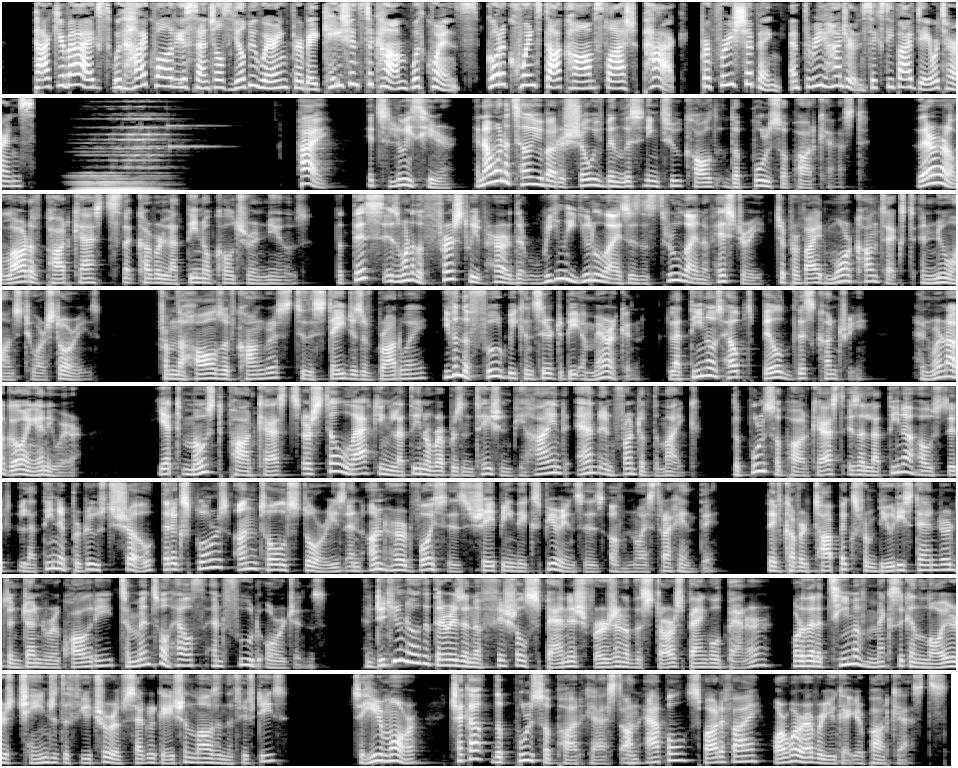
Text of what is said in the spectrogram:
Pack your bags with high-quality essentials you'll be wearing for vacations to come with Quince. Go to quince.com slash pack for free shipping and 365-day returns. Hi, it's Luis here, and I want to tell you about a show we've been listening to called the Pulso Podcast. There are a lot of podcasts that cover Latino culture and news, but this is one of the first we've heard that really utilizes the through line of history to provide more context and nuance to our stories. From the halls of Congress to the stages of Broadway, even the food we consider to be American, Latinos helped build this country. And we're not going anywhere. Yet most podcasts are still lacking Latino representation behind and in front of the mic. The Pulso podcast is a Latina hosted, Latina produced show that explores untold stories and unheard voices shaping the experiences of nuestra gente. They've covered topics from beauty standards and gender equality to mental health and food origins. And did you know that there is an official Spanish version of the Star Spangled Banner? Or that a team of Mexican lawyers changed the future of segregation laws in the 50s? To hear more, check out the Pulso podcast on Apple, Spotify, or wherever you get your podcasts.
